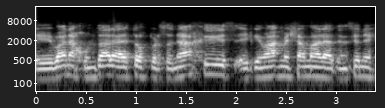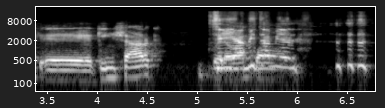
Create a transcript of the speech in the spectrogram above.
Eh, van a juntar a estos personajes. El que más me llama la atención es eh, King Shark. Sí, a mí también.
